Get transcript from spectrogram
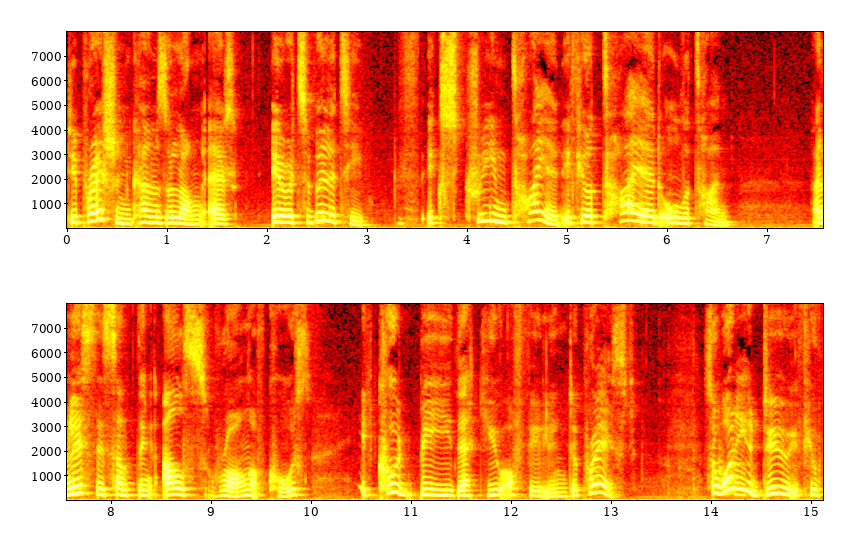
depression comes along as irritability, extreme tired. If you're tired all the time, Unless there's something else wrong, of course, it could be that you are feeling depressed. So what do you do if you're,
